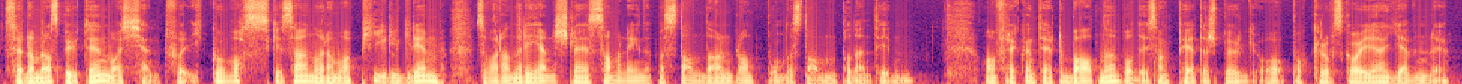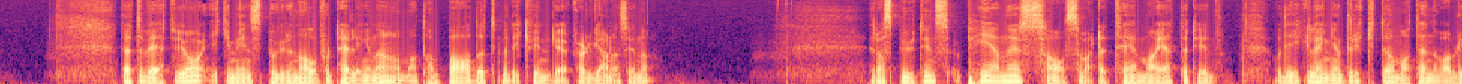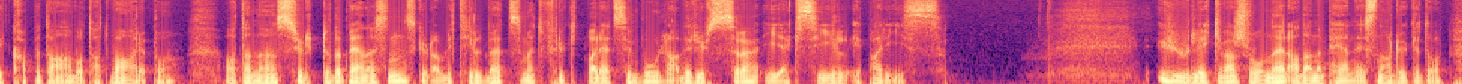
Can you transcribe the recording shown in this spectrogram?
Selv om Rasputin var kjent for ikke å vaske seg når han var pilegrim, så var han renslig sammenlignet med standarden blant bondestanden på den tiden, og han frekventerte badene både i St. Petersburg og Pokrovskoje jevnlig. Dette vet vi jo, ikke minst av alle fortellingene om at han badet med de kvinnelige følgerne sine. Rasputins penis har også vært et tema i ettertid, og det gikk lenge et rykte om at denne var blitt kappet av og tatt vare på, og at denne syltede penisen skulle ha blitt tilbedt som et fruktbarhetssymbol av russere i eksil i Paris. Ulike versjoner av denne penisen har dukket opp.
